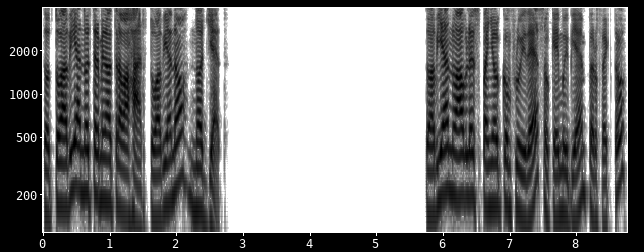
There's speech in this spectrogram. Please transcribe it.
So todavía no he terminado de trabajar. Todavía no, not yet. Todavía no hablo español con fluidez. Ok, muy bien, perfecto.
